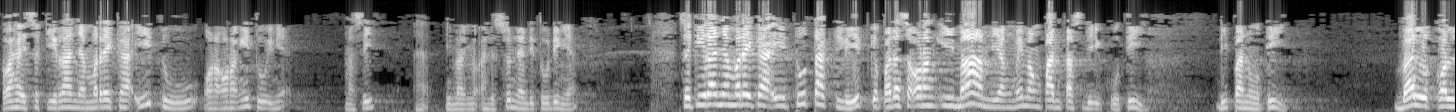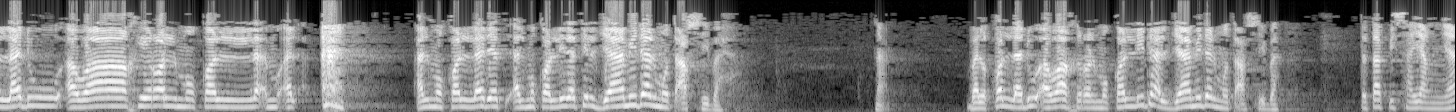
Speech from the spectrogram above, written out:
Wahai sekiranya mereka itu, orang-orang itu ini masih eh, imam-imam ahli sunnah yang dituding ya. Sekiranya mereka itu taklid kepada seorang imam yang memang pantas diikuti, dipanuti. Bal qalladu awakhiral muqalla al-muqallidat al-muqallidatil jamidah al-muta'assibah. Nah, bal qalladu awakhir al-muqallida al-jamidah al-muta'assibah. Tetapi sayangnya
